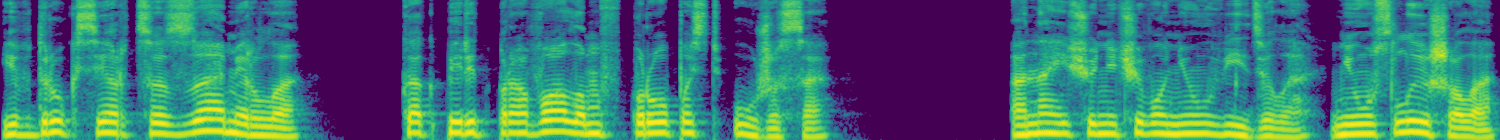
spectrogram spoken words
и вдруг сердце замерло, как перед провалом в пропасть ужаса. Она еще ничего не увидела, не услышала,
